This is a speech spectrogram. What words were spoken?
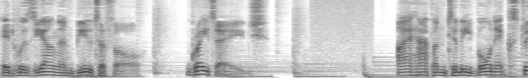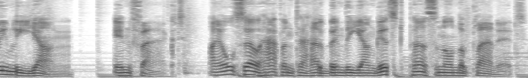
It was young and beautiful. Great age. I happened to be born extremely young, in fact, I also happen to have been the youngest person on the planet,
